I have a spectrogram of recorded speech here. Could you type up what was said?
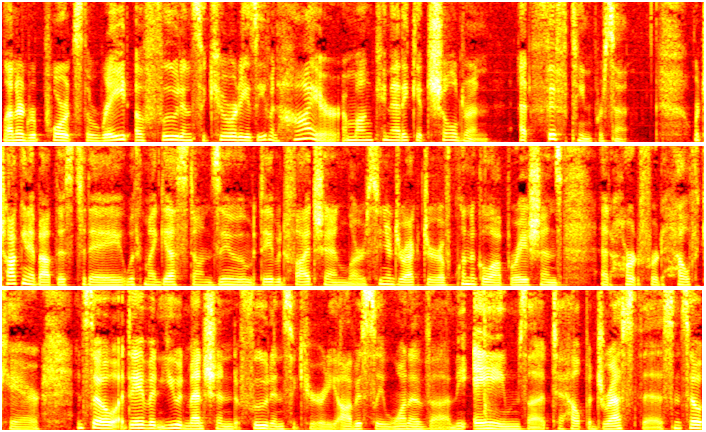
Leonard reports the rate of food insecurity is even higher among Connecticut children at 15%. We're talking about this today with my guest on Zoom, David Fichandler, Senior Director of Clinical Operations at Hartford Healthcare. And so, David, you had mentioned food insecurity, obviously one of uh, the aims uh, to help address this. And so,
